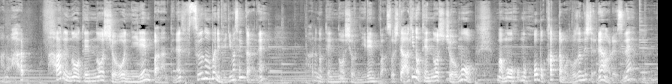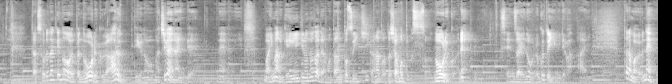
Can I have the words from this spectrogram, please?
あの春の天皇賞を2連覇なんてね普通の馬にできませんからね。春の天皇賞2連覇。そして秋の天皇賞も,、まあ、もうもうほぼ勝ったも同然でしたよねあのレースね、うん、だからそれだけのやっぱ能力があるっていうのも間違いないんで、ね。まあ、今の現役の中ではもうダントツ1位かなと私は思ってます。その能力はね、潜在能力という意味では、はい、ただまあね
